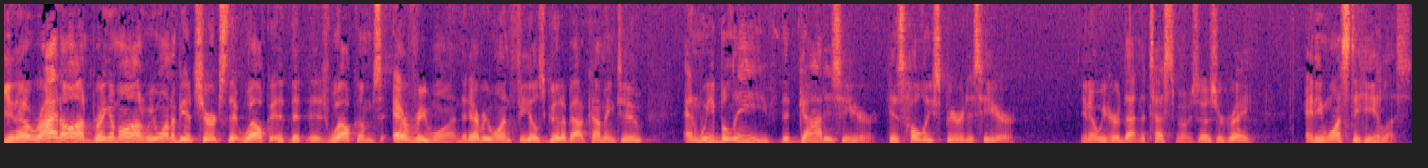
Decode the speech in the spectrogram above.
You know, right on, bring them on. We want to be a church that, that welcomes everyone, that everyone feels good about coming to. And we believe that God is here, His Holy Spirit is here. You know, we heard that in the testimonies, those are great. And He wants to heal us.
